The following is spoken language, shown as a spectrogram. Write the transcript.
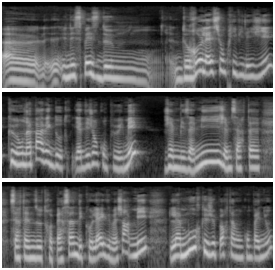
euh, une espèce de, de relation privilégiée qu'on n'a pas avec d'autres. Il y a des gens qu'on peut aimer, J'aime mes amis, j'aime certains, certaines autres personnes, des collègues, des machins, mais l'amour que je porte à mon compagnon,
